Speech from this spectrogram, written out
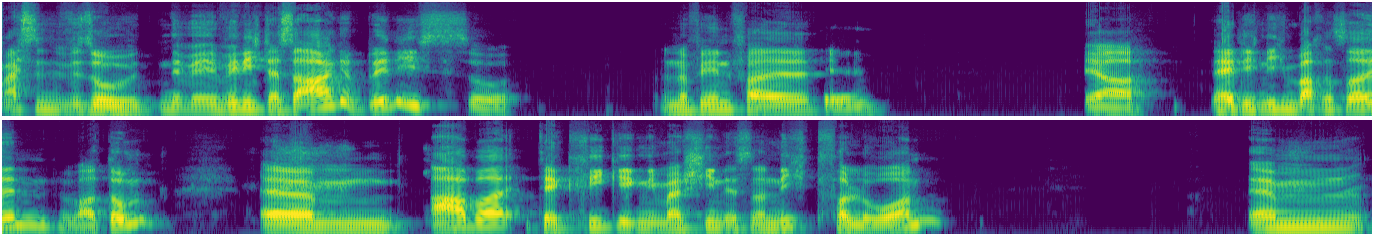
was, so, wenn ich das sage, bin ich's so. Und auf jeden Fall, Okay. ja, hätte ich nicht machen sollen, war dumm. Ähm, aber der Krieg gegen die Maschinen ist noch nicht verloren. Ähm,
